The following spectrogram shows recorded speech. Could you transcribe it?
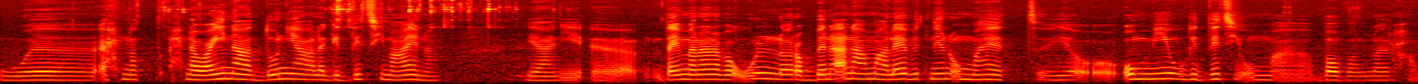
وإحنا إحنا وعينا على الدنيا على جدتي معانا. يعني آه، دايما أنا بقول ربنا أنعم عليا باتنين أمهات هي أمي وجدتي أم بابا الله يرحمه.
